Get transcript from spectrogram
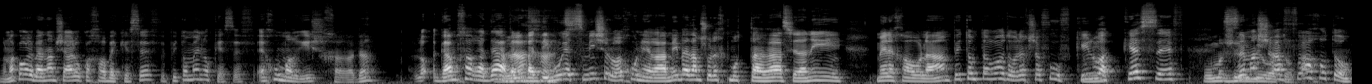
אבל מה קורה לבן אדם שהיה לו כל כך הרבה כסף, ופתאום אין לו כסף? איך הוא מרגיש? חרדה? לא, גם חרדה, לחץ. אבל בדימוי עצמי שלו, איך הוא נראה? מי בן אדם שהולך כמו טרס, של אני מלך העולם, פתאום אתה רואה אותו הולך שפוף. כאילו הכסף, זה מה שהפך אותו.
